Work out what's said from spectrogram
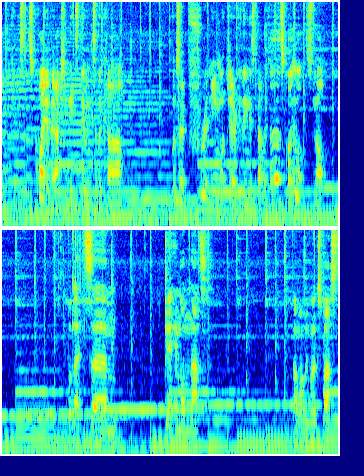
Okay, so there's quite a bit actually needs doing to the car. Looks like pretty much everything is damaged. Oh, there's quite a lot that's not. But let's um, get him on that. Oh well, he works fast.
